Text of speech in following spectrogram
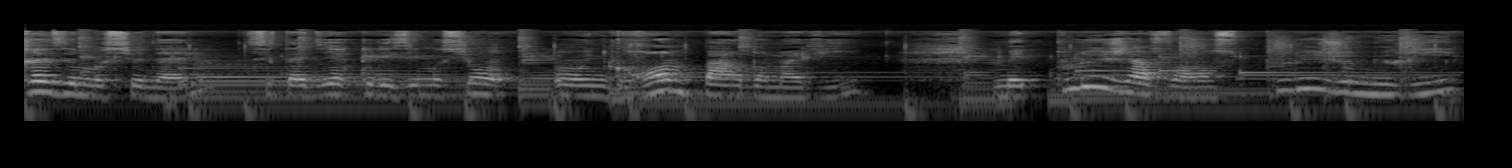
très émotionnel, c'est-à-dire que les émotions ont une grande part dans ma vie, mais plus j'avance, plus je mûris,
